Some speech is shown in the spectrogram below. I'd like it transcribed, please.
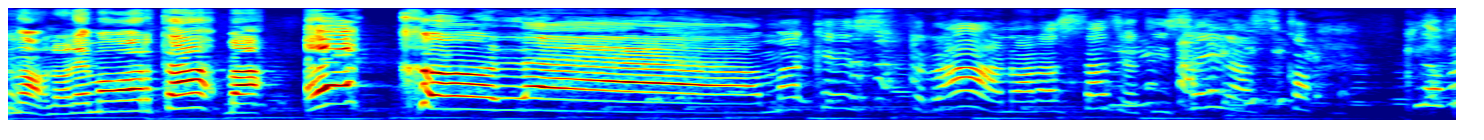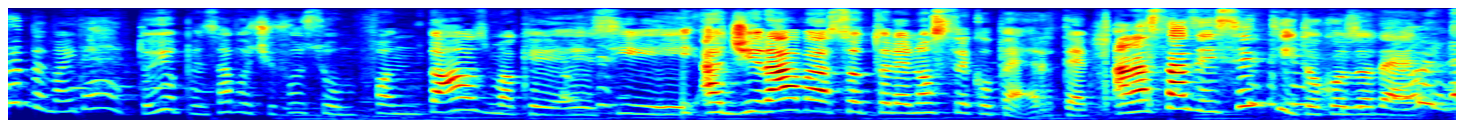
No, non è morta, ma eccola! Ma che strano, Anastasia, ti sei nascosta. Chi l'avrebbe mai detto? Io pensavo ci fosse un fantasma che si aggirava sotto le nostre coperte. Anastasia, hai sentito cosa ho detto?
